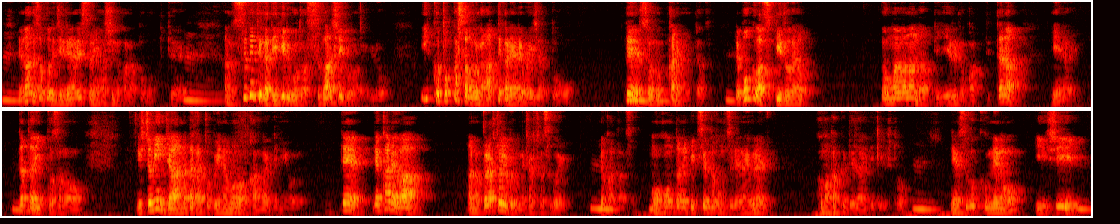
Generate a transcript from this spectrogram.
うん。でなんでそこでジェネラリストに走るのかなと思ってて、うん。あの、すべてができることは素晴らしいことなんだけど、一個特化したものがあってからやればいいじゃんと思って、うん。その彼に言ったんです。で、僕はスピードだよ。お前は何だって言えるのかって言ったら、言えない。だったら一個その、一緒にじゃああなたが得意なものを考えてみようよ。で、で、彼は、あの、クラフト力がめちゃくちゃすごい良かったんですよ。うんもう本当にピクセルとかもずれないぐらい細かくデザインできる人。うんで、すごく目もいいうし、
